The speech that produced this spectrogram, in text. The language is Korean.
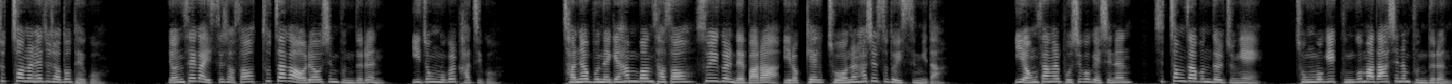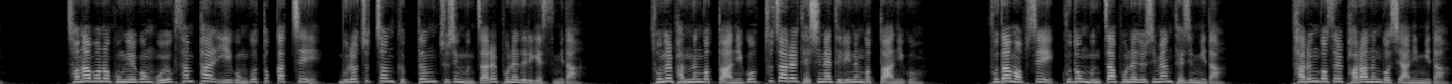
추천을 해주셔도 되고 연세가 있으셔서 투자가 어려우신 분들은 이 종목을 가지고 자녀분에게 한번 사서 수익을 내봐라 이렇게 조언을 하실 수도 있습니다. 이 영상을 보시고 계시는 시청자분들 중에 종목이 궁금하다 하시는 분들은 전화번호 010-5638-2209 똑같이 무료 추천 급등 주식 문자를 보내드리겠습니다. 돈을 받는 것도 아니고 투자를 대신해 드리는 것도 아니고 부담 없이 구독 문자 보내주시면 되십니다. 다른 것을 바라는 것이 아닙니다.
